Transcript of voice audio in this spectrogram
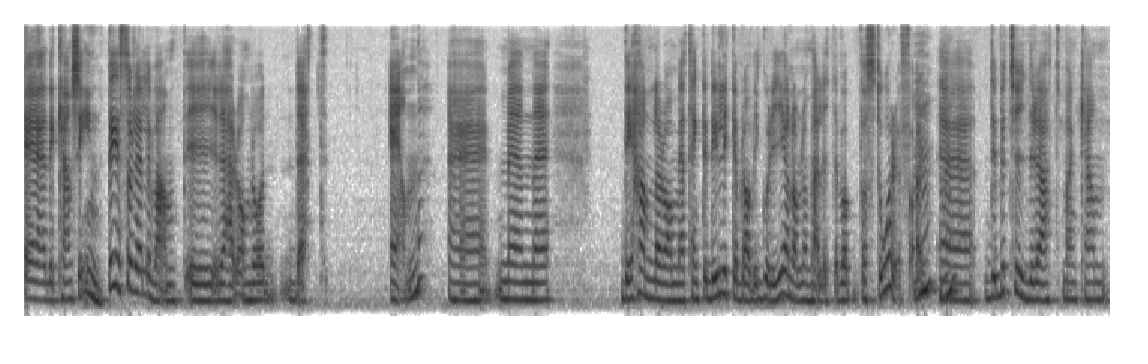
eh, det kanske inte är så relevant i det här området än. Eh, men eh, det handlar om, jag tänkte det är lika bra vi går igenom de här lite, vad, vad står det för? Mm, mm. Eh, det betyder att man kan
